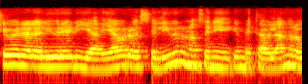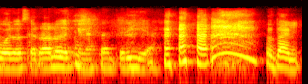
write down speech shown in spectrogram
llego a ir a la librería y abro ese libro, no sé ni de qué me está hablando, lo vuelvo a cerrar, lo dejo en la estantería. Total.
